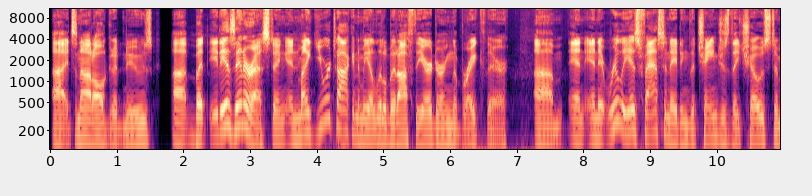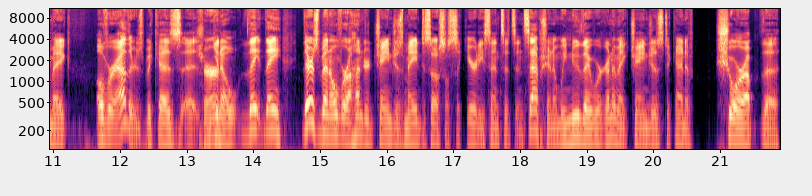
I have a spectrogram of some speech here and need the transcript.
Uh, it's not all good news, uh, but it is interesting. And Mike, you were talking to me a little bit off the air during the break there. Um, and, and it really is fascinating the changes they chose to make over others because, uh, Sure. you know, they, they, there's been over 100 changes made to Social Security since its inception, and we knew they were going to make changes to kind of shore up the,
